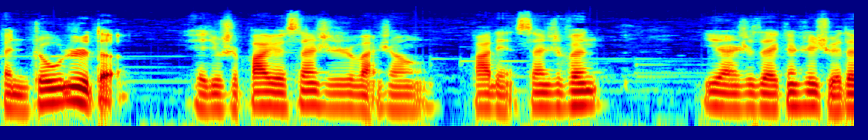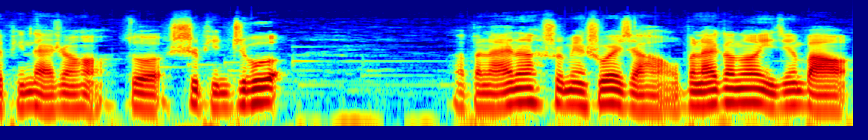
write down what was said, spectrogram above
本周日的，也就是八月三十日晚上八点三十分，依然是在跟谁学的平台上哈做视频直播。啊，本来呢，顺便说一下哈，我本来刚刚已经把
